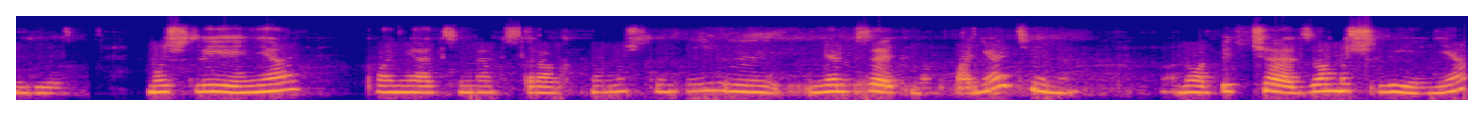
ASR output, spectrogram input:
есть. Мышление, понятиями абстрактное мышление, не обязательно понятиями, оно отвечает за мышление.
